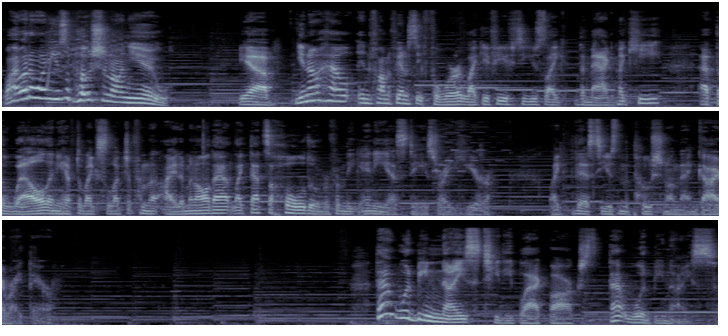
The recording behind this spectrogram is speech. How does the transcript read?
Why would I want to use a potion on you? Yeah, you know how in Final Fantasy IV, like if you use like the magma key, at the well and you have to like select it from the item and all that, like that's a holdover from the NES days right here. Like this, using the potion on that guy right there. That would be nice, TD Black Box. That would be nice.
